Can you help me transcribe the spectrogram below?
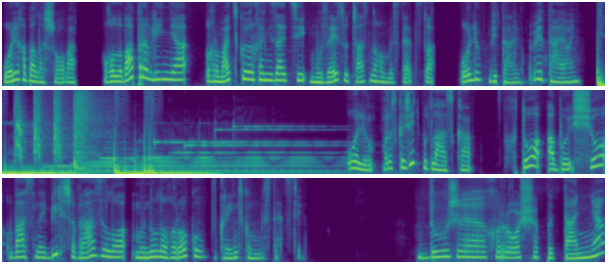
Ольга Балашова, голова правління громадської організації Музей сучасного мистецтва. Олю, вітаю! Вітаю, Ань. Олю, розкажіть, будь ласка, хто або що вас найбільше вразило минулого року в українському мистецтві? Дуже хороше питання.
